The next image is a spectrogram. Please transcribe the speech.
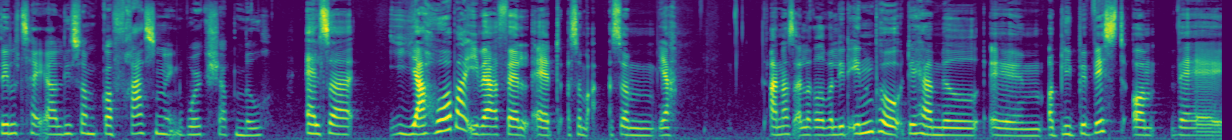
deltagere ligesom går fra sådan en workshop med? Altså, jeg håber i hvert fald, at som, som ja, Anders allerede var lidt inde på, det her med øhm, at blive bevidst om, hvad,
